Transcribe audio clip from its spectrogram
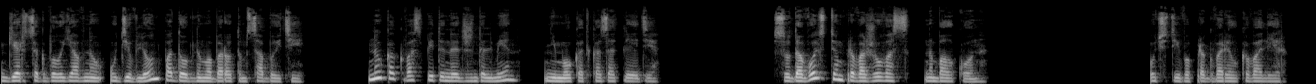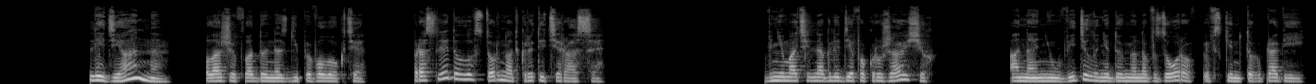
Герцог был явно удивлен подобным оборотом событий, но, как воспитанный джентльмен, не мог отказать леди. «С удовольствием провожу вас на балкон», — учтиво проговорил кавалер. Леди Анна, положив ладонь на сгиб его локтя, проследовала в сторону открытой террасы. Внимательно оглядев окружающих, она не увидела недоуменных взоров и вскинутых бровей.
